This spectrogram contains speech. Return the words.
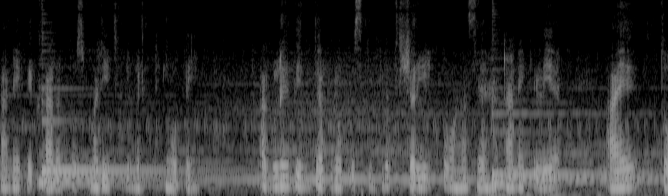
पाने के कारण उस मरीज़ की मृत्यु हो गई। अगले दिन जब लोग उसके मृत शरीर को वहाँ से हटाने के लिए आए तो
